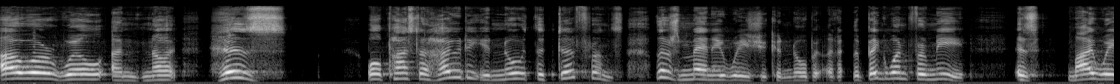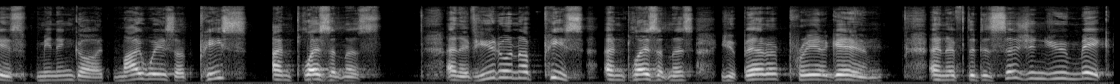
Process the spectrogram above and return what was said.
Our will and not His. Well, Pastor, how do you know the difference? There's many ways you can know, but the big one for me is my ways, meaning God. My ways are peace and pleasantness. And if you don't have peace and pleasantness, you better pray again. And if the decision you make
